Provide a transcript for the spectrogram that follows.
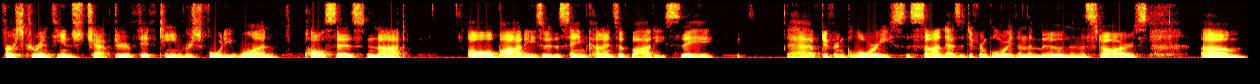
1 Corinthians chapter 15 verse 41, Paul says not all bodies are the same kinds of bodies. They have different glories. The sun has a different glory than the moon than the stars. Um,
